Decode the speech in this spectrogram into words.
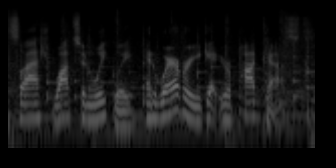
slash Watson Weekly and wherever you get your podcasts.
